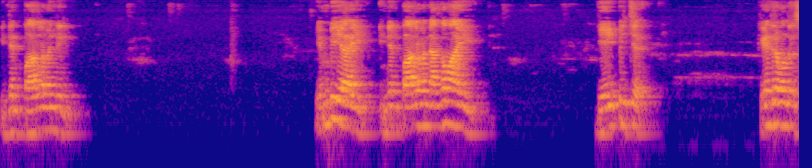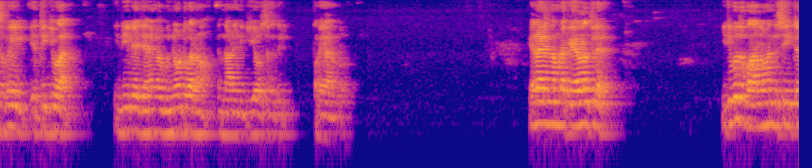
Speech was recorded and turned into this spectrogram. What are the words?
ഇന്ത്യൻ പാർലമെന്റിൽ എം ആയി ഇന്ത്യൻ പാർലമെന്റ് അംഗമായി ജയിപ്പിച്ച് കേന്ദ്രമന്ത്രിസഭയിൽ എത്തിക്കുവാൻ ഇന്ത്യയിലെ ജനങ്ങൾ മുന്നോട്ട് വരണം എന്നാണ് എനിക്ക് ഈ അവസരത്തിൽ പറയാനുള്ളത്. ഏതായാലും നമ്മുടെ കേരളത്തിൽ ഇരുപത് പാർലമെന്റ് സീറ്റ്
